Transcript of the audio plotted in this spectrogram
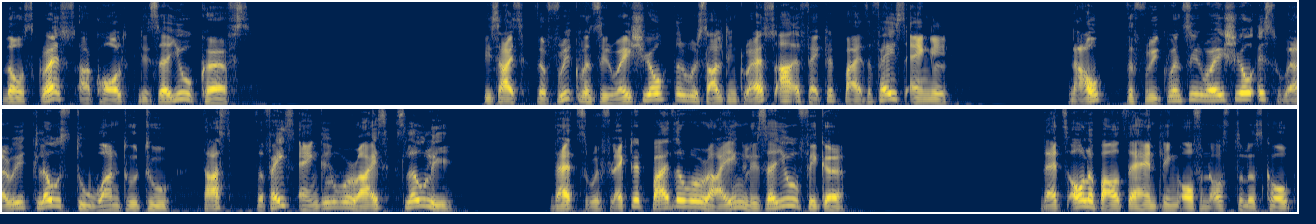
Those graphs are called Lissajous curves. Besides the frequency ratio, the resulting graphs are affected by the phase angle. Now, the frequency ratio is very close to 1 to 2, thus the phase angle varies slowly. That's reflected by the varying Lissajous figure. That's all about the handling of an oscilloscope,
